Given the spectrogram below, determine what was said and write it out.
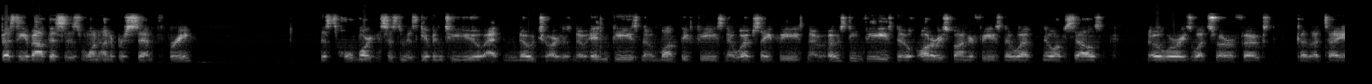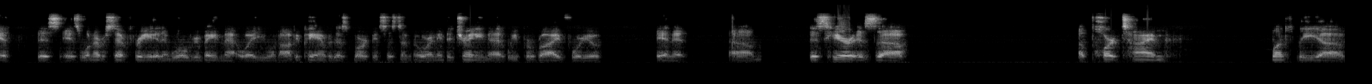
best thing about this is 100% free. This whole marketing system is given to you at no charges, no hidden fees, no monthly fees, no website fees, no hosting fees, no autoresponder fees, no web, no upsells, no worries whatsoever, folks. Because I tell you, this is 100% free and it will remain that way. You will not be paying for this marketing system or any of the training that we provide for you in it. Um, this here is uh, a part-time monthly uh,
